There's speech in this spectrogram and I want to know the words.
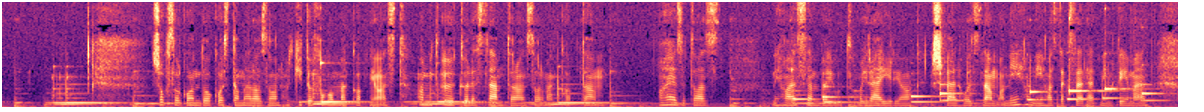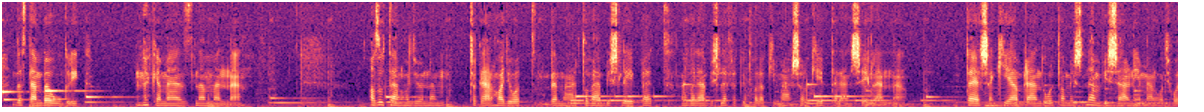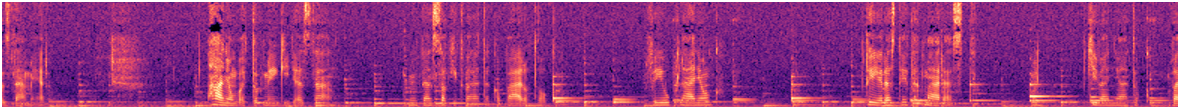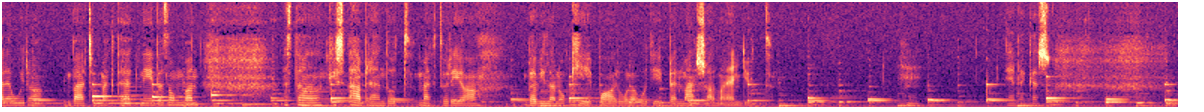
Sokszor gondolkoztam el azon, hogy kitől fogom megkapni azt, amit őtől ezt számtalanszor megkaptam. A helyzet az, néha eszembe jut, hogy ráírjak, és felhozzam a néha-néha szexelhetnénk témát, de aztán beugrik. Nekem ez nem menne. Azután, hogy ő nem csak elhagyott, de már tovább is lépett, legalábbis lefeküdt valaki mással képtelenség lenne teljesen kiábrándultam, és nem viselném el, hogy hozzám ér. Hányan vagytok még így ezzel? Miután szakít veletek a párotok? Fiúk, lányok? Ti éreztétek már ezt? Hogy kívánjátok vele újra, bárcsak megtehetnéd, azonban ezt a kis ábrándot megtöri a bevillanó kép arról, ahogy éppen mással van együtt. érdekes.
